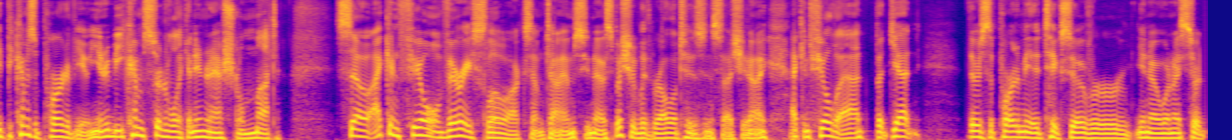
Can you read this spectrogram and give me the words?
it becomes a part of you. You know, it becomes sort of like an international mutt. So I can feel very Slovak sometimes. You know, especially with relatives and such. You know, I, I can feel that, but yet. There's the part of me that takes over, you know, when I start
